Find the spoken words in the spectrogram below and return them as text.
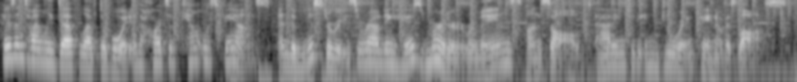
His untimely death left a void in the hearts of countless fans, and the mystery surrounding his murder remains unsolved, adding to the enduring pain of his loss.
